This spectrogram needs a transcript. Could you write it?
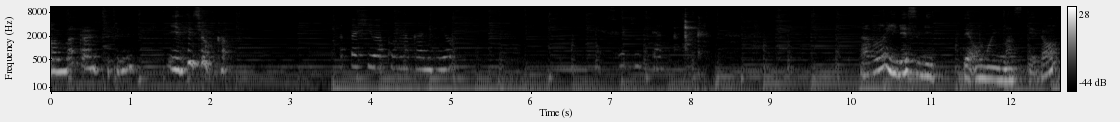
こんな感じ？でいいでしょうか？私はこんな感じよ。多分入れすぎって思いますけど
